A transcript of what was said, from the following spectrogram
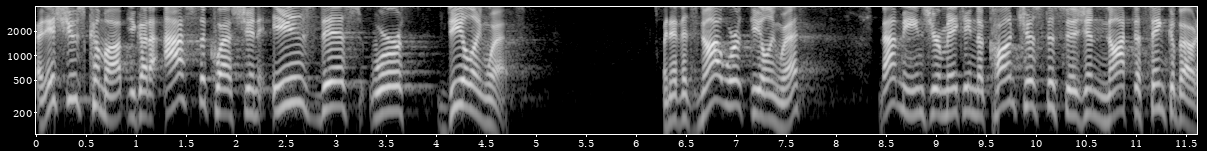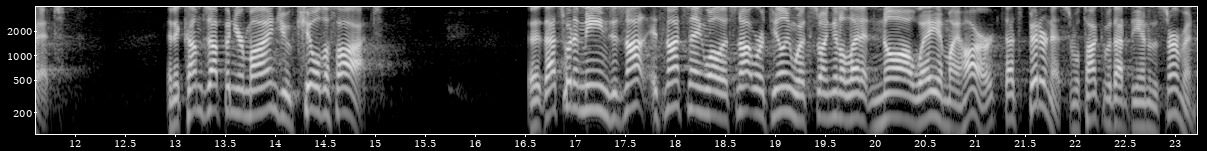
And issues come up, you got to ask the question is this worth dealing with? And if it's not worth dealing with, that means you're making the conscious decision not to think about it. And it comes up in your mind, you kill the thought. Uh, that's what it means. It's not, it's not saying, well, it's not worth dealing with, so I'm going to let it gnaw away in my heart. That's bitterness. And we'll talk about that at the end of the sermon.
